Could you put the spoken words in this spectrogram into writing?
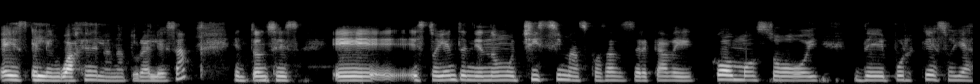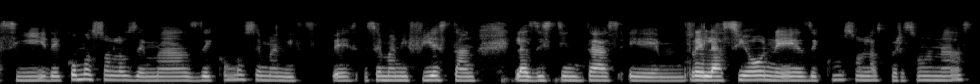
es el lenguaje de la naturaleza. Entonces, eh, estoy entendiendo muchísimas cosas acerca de cómo soy, de por qué soy así, de cómo son los demás, de cómo se, se manifiestan las distintas em, relaciones, de cómo son las personas.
